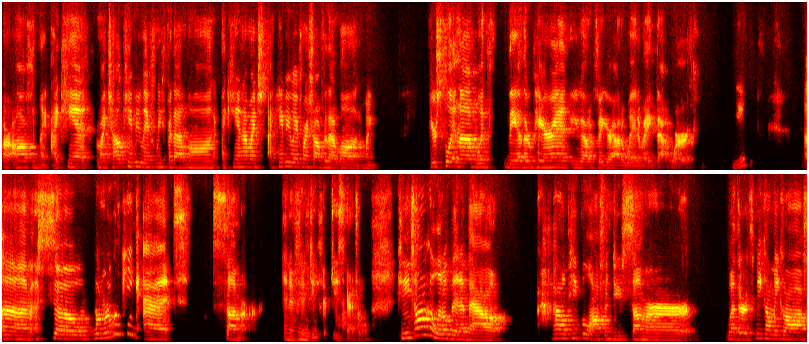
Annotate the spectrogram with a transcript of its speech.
are often like, I can't, my child can't be away from me for that long. I can't have my, I can't be away from my child for that long. I'm like, if you're splitting up with the other parent, you got to figure out a way to make that work. Yep. Um, so when we're looking at summer in a 50 50 schedule. Can you talk a little bit about how people often do summer, whether it's week on, week off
